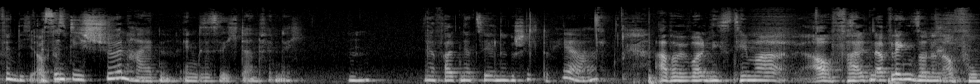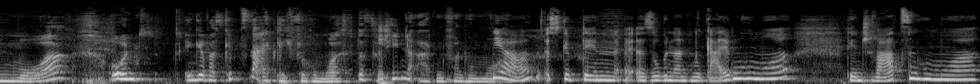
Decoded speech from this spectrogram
finde ich auch. Es sind die Schönheiten in Gesichtern, finde ich. Mhm. Ja, Falten erzählen eine Geschichte. Ja. Aber wir wollten nicht das Thema auf Falten ablenken, sondern auf Humor. Und Inge, was gibt es denn eigentlich für Humor? Es gibt doch verschiedene Arten von Humor. Ja, es gibt den äh, sogenannten Galgenhumor, den schwarzen Humor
